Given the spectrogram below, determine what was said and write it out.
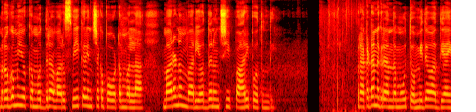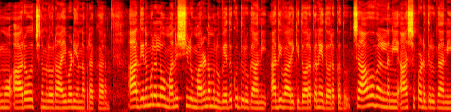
మృగము యొక్క ముద్ర వారు స్వీకరించకపోవటం వల్ల మరణం వారి యొద్ద నుంచి పారిపోతుంది. ప్రకటన గ్రంథము తొమ్మిదవ అధ్యాయము ఆరో వచనంలో రాయబడి ఉన్న ప్రకారం ఆ దినములలో మనుష్యులు మరణమును వెదుకుదురు గాని అది వారికి దొరకనే దొరకదు. చావు వలనని ఆశపడుదురు గాని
